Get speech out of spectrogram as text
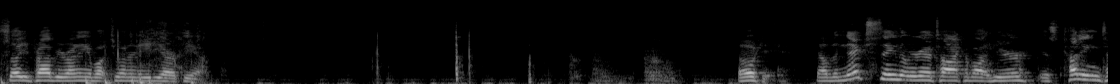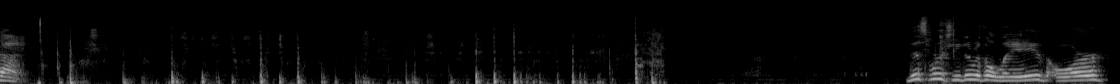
So you'd probably be running about 280 RPM. Okay, now the next thing that we're going to talk about here is cutting time. This works either with a lathe or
